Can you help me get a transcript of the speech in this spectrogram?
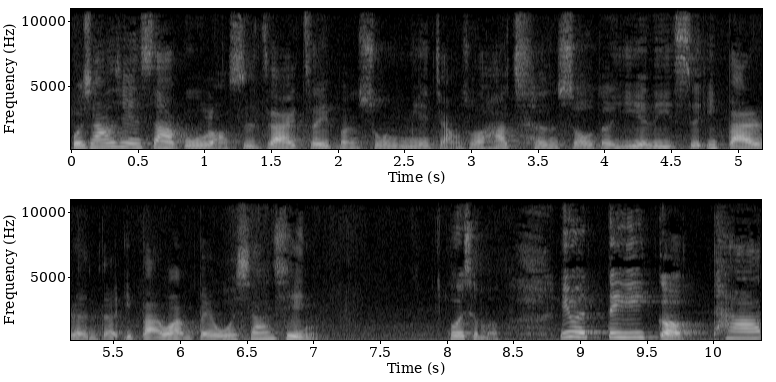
我相信萨古老师在这一本书里面讲说，他承受的业力是一般人的一百万倍。我相信，为什么？因为第一个，他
